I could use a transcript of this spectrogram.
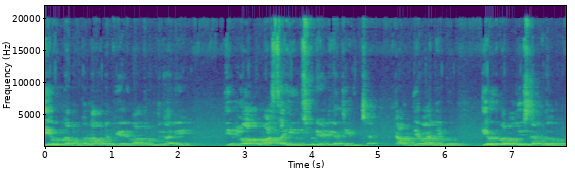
దేవుడు నమ్ముకున్నామన్న పేరు మాత్రం ఉంది కానీ లోకం అసహించుకునేట్టుగా జీవించారు. కాబట్టి దేవాలయం దేవుడు మనం చూసినప్పుడు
